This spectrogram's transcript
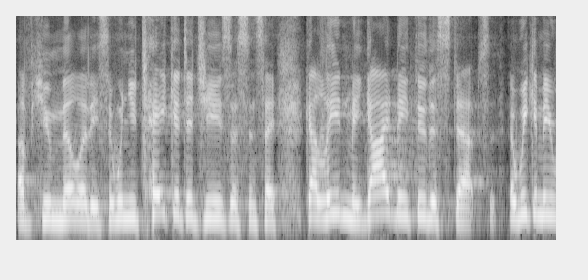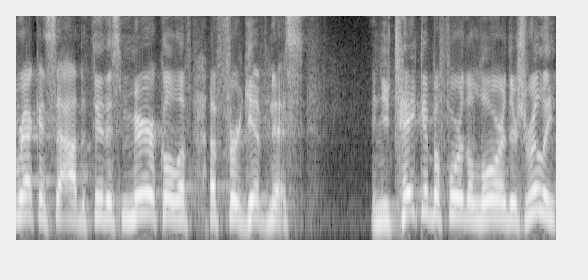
of humility. So when you take it to Jesus and say, God, lead me, guide me through the steps, that we can be reconciled through this miracle of, of forgiveness. And you take it before the Lord, there's really,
